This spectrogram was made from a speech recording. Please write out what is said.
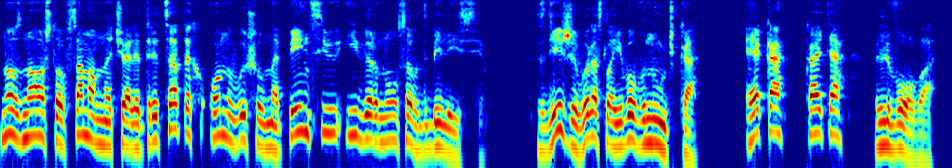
но знал, что в самом начале 30-х он вышел на пенсию и вернулся в Тбилиси. Здесь же выросла его внучка, Эка Катя Львова.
